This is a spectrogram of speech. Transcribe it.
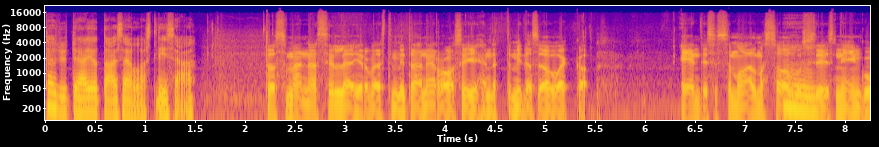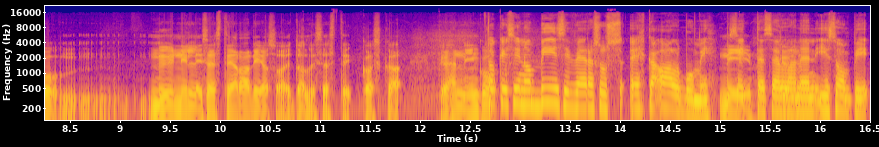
täytyy tehdä jotain sellaista lisää. Tuossa mä en näe silleen hirveästi mitään eroa siihen, että mitä se on vaikka entisessä maailmassa ollut mm. siis niin kuin myynnillisesti ja radiosoitollisesti, koska kyllähän niin kuin... Toki siinä on biisi versus ehkä albumi, niin, sitten sellainen kyllä. isompi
